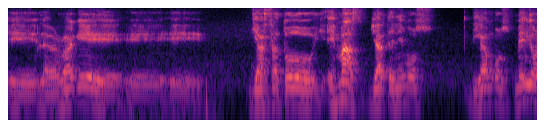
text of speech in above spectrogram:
Eh, la verdad que eh, ya está todo. Es más, ya tenemos digamos, medio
